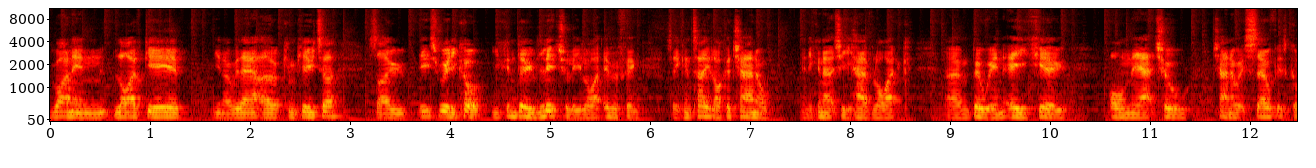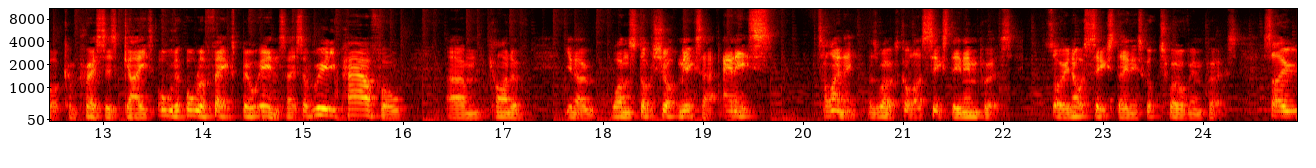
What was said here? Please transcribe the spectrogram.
running live gear, you know, without a computer. So it's really cool. You can do literally like everything. So you can take like a channel and you can actually have like um, built-in EQ on the actual channel itself. It's got compressors, gates, all the all effects built in. So it's a really powerful um, kind of you know one-stop shop mixer, and it's tiny as well. It's got like 16 inputs. Sorry, not 16. It's got 12 inputs. So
